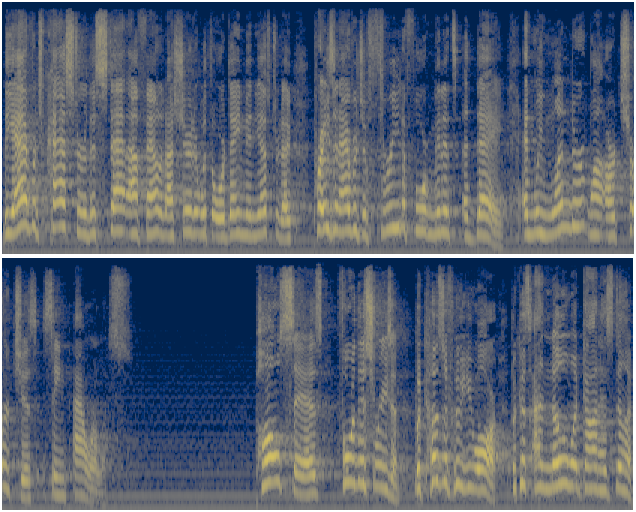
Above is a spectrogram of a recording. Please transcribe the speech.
The average pastor, this stat I found, and I shared it with the ordained men yesterday, prays an average of three to four minutes a day. And we wonder why our churches seem powerless. Paul says, for this reason, because of who you are, because I know what God has done,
